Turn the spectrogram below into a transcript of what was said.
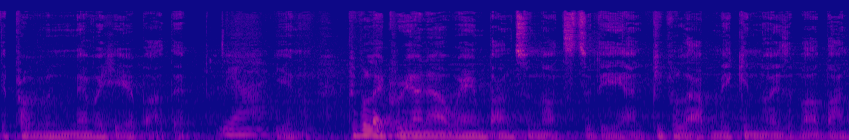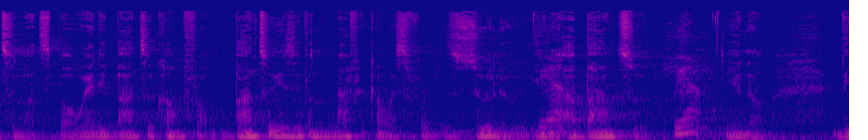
they probably will never hear about them. Yeah. You know, people like Rihanna are wearing Bantu knots today, and people are making noise about Bantu knots. But where did Bantu come from? Bantu is even an African was from Zulu. You Yeah. know, a Bantu. Yeah. You know, the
